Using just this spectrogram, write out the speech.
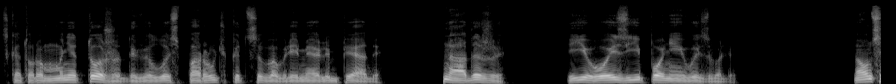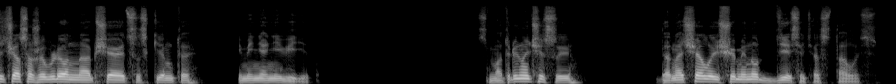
с которым мне тоже довелось поручкаться во время Олимпиады. Надо же, его из Японии вызвали. Но он сейчас оживленно общается с кем-то и меня не видит. Смотрю на часы. До начала еще минут десять осталось.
